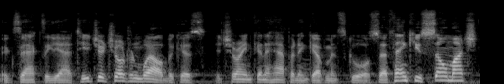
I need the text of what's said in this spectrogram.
Exactly, yeah. Teach your children well because it sure ain't going to happen in government schools. So thank you so much,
